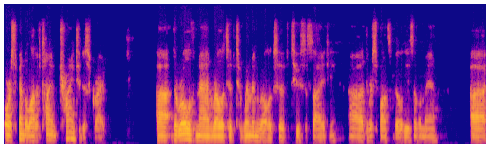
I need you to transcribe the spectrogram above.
or spend a lot of time trying to describe uh, the role of man relative to women, relative to society, uh, the responsibilities of a man. Uh,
